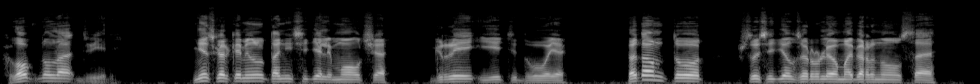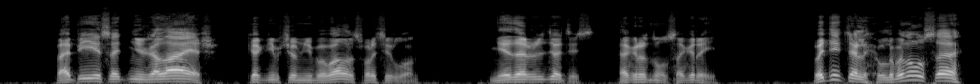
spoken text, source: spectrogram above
Хлопнула дверь. Несколько минут они сидели молча, Грей и эти двое. Потом тот, что сидел за рулем, обернулся. — Пописать не желаешь? — как ни в чем не бывало, спросил он. — Не дождетесь, — огрызнулся Грей. Водитель улыбнулся,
